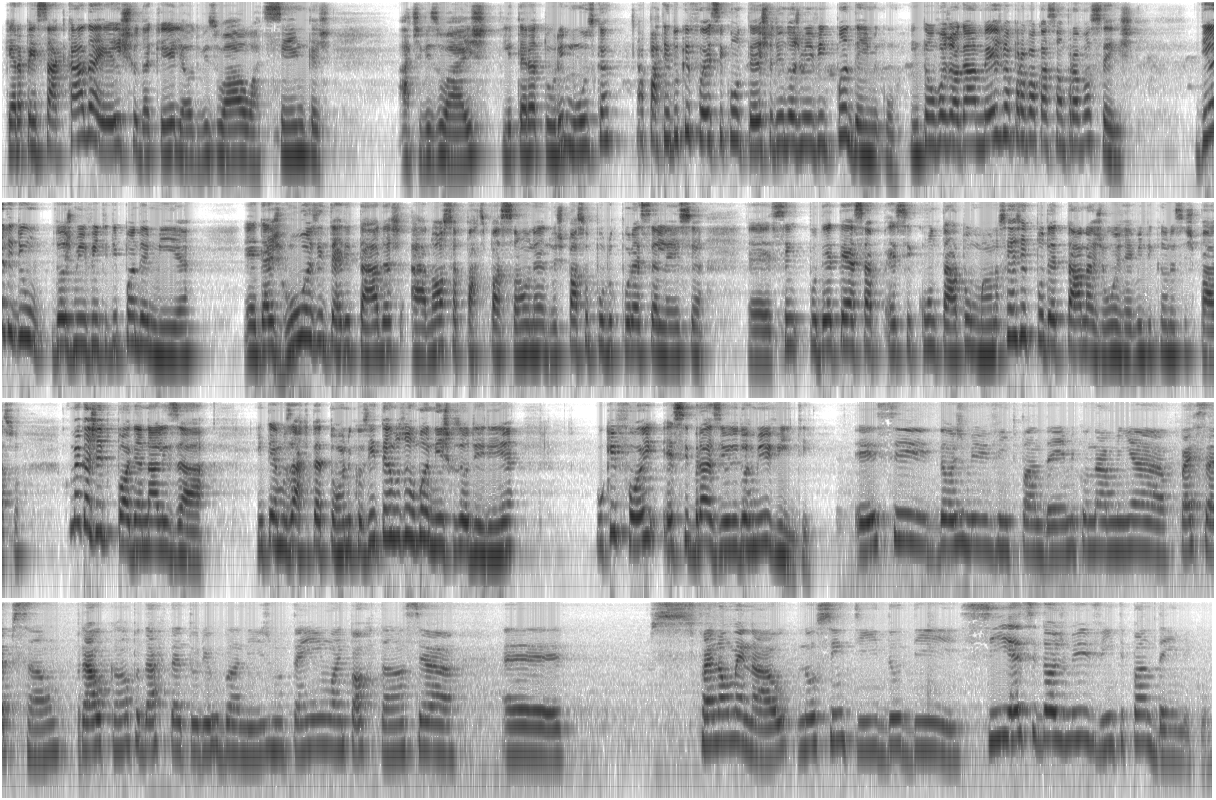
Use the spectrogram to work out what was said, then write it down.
que era pensar cada eixo daquele, audiovisual, artes cênicas, artes visuais, literatura e música, a partir do que foi esse contexto de um 2020 pandêmico. Então vou jogar a mesma provocação para vocês. Diante de um 2020 de pandemia, é, das ruas interditadas, a nossa participação né, do espaço público por excelência, é, sem poder ter essa, esse contato humano, sem a gente poder estar nas ruas reivindicando esse espaço, como é que a gente pode analisar, em termos arquitetônicos, em termos urbanísticos, eu diria, o que foi esse Brasil de 2020? Esse 2020 pandêmico, na minha percepção, para o campo da arquitetura e urbanismo, tem uma importância é, fenomenal no sentido de se esse 2020 pandêmico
